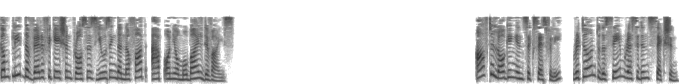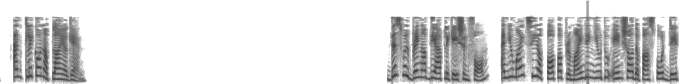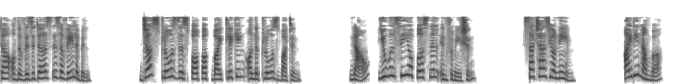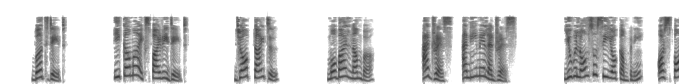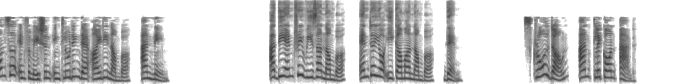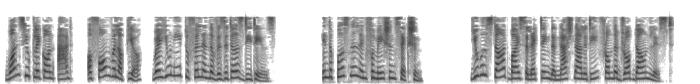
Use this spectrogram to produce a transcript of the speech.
Complete the verification process using the Nafath app on your mobile device. After logging in successfully, return to the same residence section and click on Apply again. This will bring up the application form and you might see a pop-up reminding you to ensure the passport data of the visitors is available. Just close this pop-up by clicking on the Close button. Now, you will see your personal information, such as your name, ID number, birth date, Iqama expiry date, job title, mobile number, address, and email address. You will also see your company or sponsor information including their ID number and name. At the entry visa number, enter your Iqama number, then scroll down and click on Add. Once you click on Add, a form will appear where you need to fill in the visitor's details. In the Personal Information section, you will start by selecting the nationality from the drop-down list.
